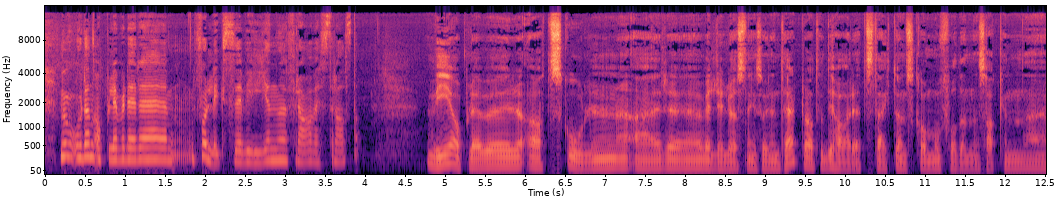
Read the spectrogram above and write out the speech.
Men Hvordan opplever dere forliksviljen fra Westerdals, da? Vi opplever at skolen er eh, veldig løsningsorientert, og at de har et sterkt ønske om å få denne saken uh,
